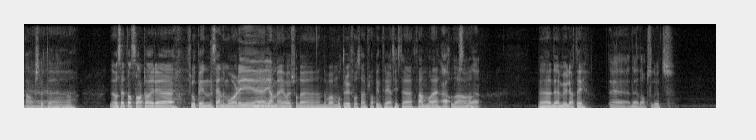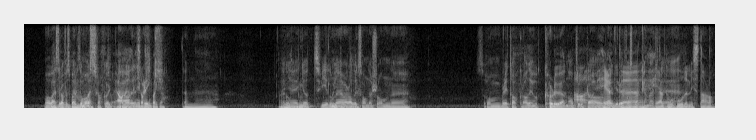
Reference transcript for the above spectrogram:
Ja, absolutt. eh. Jeg har sett at Start har uh, sluppet inn scenemål i, mm. hjemme i år. Så det, det var mot Raufoss de slapp inn tre siste fem. var det? Ja, så da, det. det, det er muligheter. Det, det er det absolutt. Må være straffespark til Moss. Ja, den er klink. ja. Den, uh, Det er ikke noe tvil om det. er Aleksandersson uh, som blir takla. Det er jo klønete gjort av helt den Raufoss-bekken der. helt hodemist der, da.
